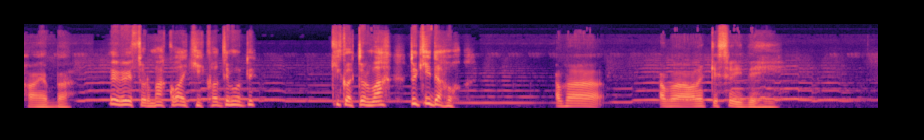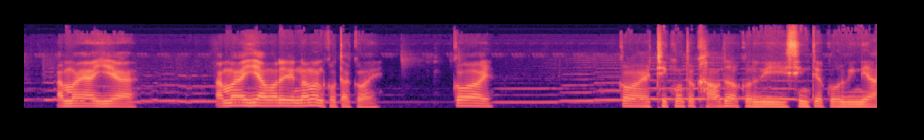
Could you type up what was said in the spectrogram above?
হয় আব্বা। এ তোর মা কয় কি কদে মধ্যে কি কয় তোর মা? তুই কি দেখো? আব্বা আব্বা অনেক কিছুই দেখি। আমায় আইয়া আমায় আইয়া আমারে নানান কথা কয়। কয় কয় ঠিক মতো খাওয়া দাওয়া করবি চিন্তা করবি না।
